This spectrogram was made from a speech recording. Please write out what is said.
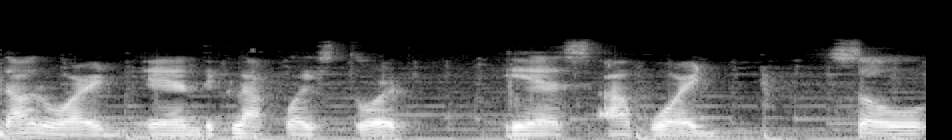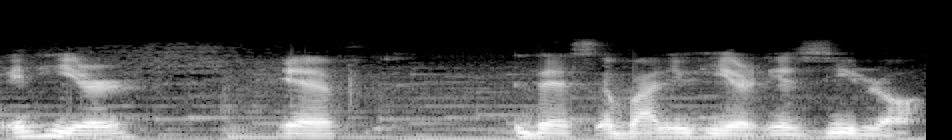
downward and the clockwise torque is upward. So in here if this value here is zero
